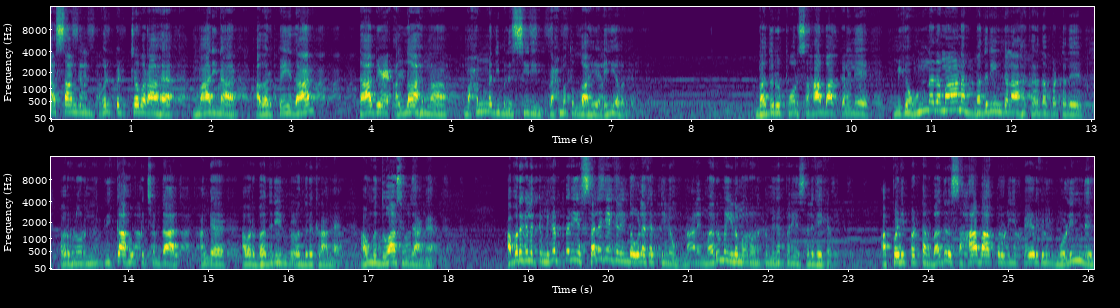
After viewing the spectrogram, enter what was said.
ஆசான்களின் புகழ்பெற்றவராக மாறினார். அவர் பெய்தான் தாபிய அல்லாஹிமா முகமது இப்னு சீரின் ரஹமத்துல்லாஹி அலைஹி அவர்கள். பத்ரு போர் சஹாபாக்களிலே மிக உன்னதமான பத்ரீன்களாக கருதப்பட்டது. அவர்கள் ஒரு நிக்காகுக்கு சென்றால் அங்க அவர் பத்ரீன்கள் வந்திருக்கிறாங்க. அவங்க துவா செஞ்சாங்க. அவர்களுக்கு மிகப்பெரிய சலுகைகள் இந்த உலகத்திலும். நாளை மறுமையிலும் அவர்களுக்கு மிகப்பெரிய சலுகைகள். அப்படிப்பட்ட பதில் சஹாபாக்களுடைய பெயர்களில் மொழிந்து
